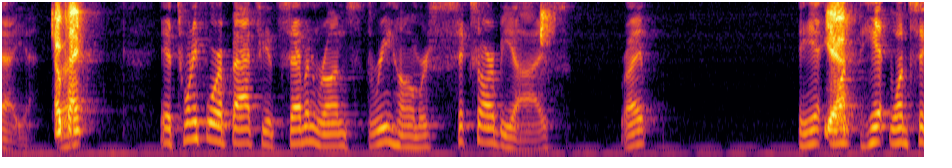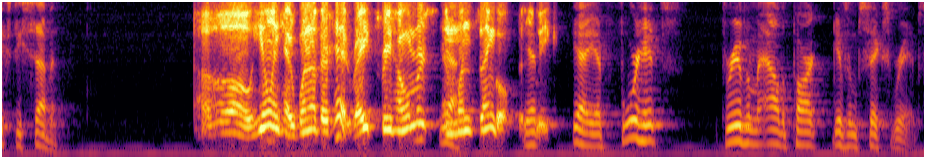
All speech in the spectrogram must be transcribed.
at you. Okay. Right? He had 24 at bats. He had seven runs, three homers, six RBIs, right? He hit, yeah. one, he hit 167. Oh, he only had one other hit, right? Three homers yeah. and one single this had, week. Yeah, he had four hits, three of them out of the park, gives him six ribs.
